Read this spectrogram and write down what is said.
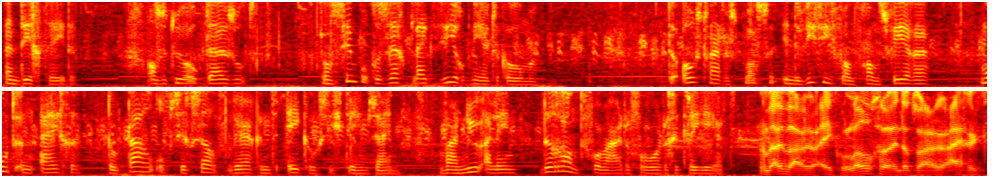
en dichtheden. Als het u ook duizelt, dan simpel gezegd lijkt het hierop neer te komen. De Oostvaardersplassen in de visie van Frans Vera moet een eigen, totaal op zichzelf werkend ecosysteem zijn... waar nu alleen de randvoorwaarden voor worden gecreëerd. En wij waren ecologen en dat waren eigenlijk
